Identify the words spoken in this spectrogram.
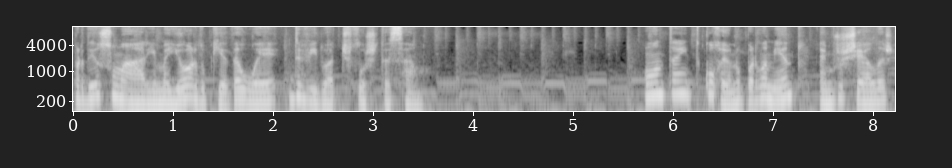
perdeu-se uma área maior do que a da UE devido à desflorestação. Ontem decorreu no Parlamento, em Bruxelas,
